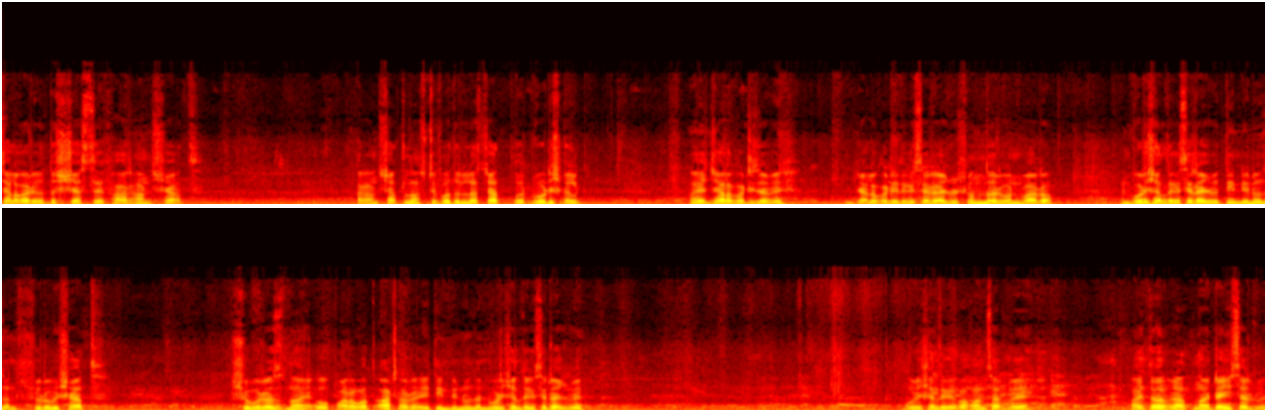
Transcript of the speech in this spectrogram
জালগাড়ির উদ্দেশ্যে আসছে ফারহান সাত ফারহান সাত লঞ্চটি ফতুল্লাহ চাঁদপুর, বরিশাল হয়ে জালকাঠি যাবে। জালকাঠি থেকে ছেড়ে আসবে সুন্দরবন বারো। বরিশাল থেকে ছেড়ে আসবে তিনটি নৌযান, সুরভি সাত, শুভরাজ নয় ও পারাবাদ আঠারো। এই তিনটি নৌযান বরিশাল থেকে ছেড়ে আসবে। বরিশাল থেকে কখন ছাড়বে? হয়তো রাত নয়টাই ছাড়বে।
